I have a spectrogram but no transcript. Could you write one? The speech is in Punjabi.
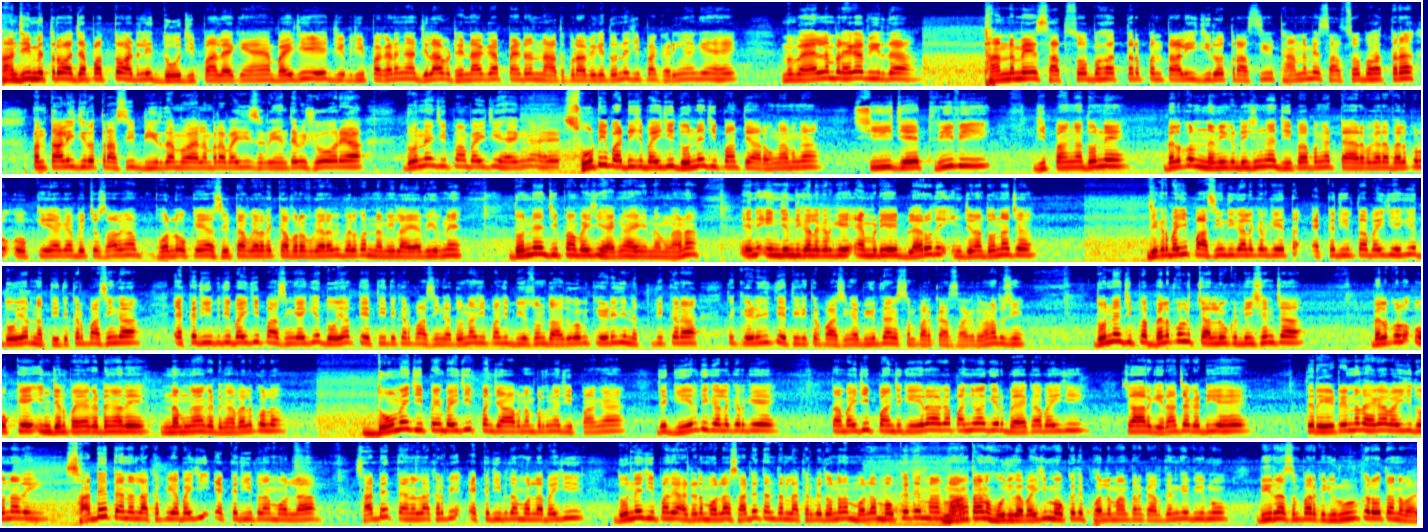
ਹਾਂਜੀ ਮਿੱਤਰੋ, ਅੱਜ ਆਪਾਂ ਤੁਹਾਡੇ ਲਈ ਦੋ ਜੀਪਾਂ ਲੈ ਕੇ ਆਏ ਆ ਬਾਈ ਜੀ, ਇਹ ਜੀਪ ਜੀਪਾਂ ਖੜੀਆਂ ਜ਼ਿਲ੍ਹਾ ਬਠਿੰਡਾ ਹੈਗਾ, ਪਿੰਡ ਨਾਥਪੁਰਾ ਵਿਖੇ ਦੋਨੇ ਜੀਪਾਂ ਖੜੀਆਂ ਗਈਆਂ ਇਹ। ਮੋਬਾਈਲ ਨੰਬਰ ਹੈਗਾ ਵੀਰ ਦਾ 9877245083 9877245083 ਵੀਰ ਦਾ ਮੋਬਾਈਲ ਨੰਬਰ ਆ ਬਾਈ ਜੀ, ਸਕਰੀਨ ਤੇ ਵੀ ਸ਼ੋ ਹੋ ਰਿਹਾ। ਦੋਨੇ ਜੀਪਾਂ ਬਾਈ ਜੀ ਹੈਗੀਆਂ ਇਹ। ਛੋਟੀ ਬਾਡੀ 'ਚ ਬਾਈ ਜੀ ਦੋਨੇ ਜੀਪਾਂ ਤਿਆਰ ਹੋਣਗੀਆਂ CJ3V ਜੀਪਾਂ ਗਾ ਦੋਨੇ। ਬਿਲਕੁਲ ਨਵੀਂ ਕੰਡੀਸ਼ਨ ਦਾ ਜੀਪਾਂ ਪੰਗਾ ਟਾਇਰ ਵਗੈਰਾ ਬਿਲਕੁਲ ਓਕੇ ਹੈਗਾ, ਵਿੱਚੋਂ ਸਾਰੀਆਂ ਫੁੱਲ ਓਕੇ ਆ, ਸੀਟਾਂ ਵਗੈਰਾ ਤੇ ਕਵਰ ਵਗੈਰਾ ਵੀ ਬਿਲਕੁਲ ਨਵੀਂ ਲਾਇਆ ਵੀਰ ਨੇ। ਦੋਨੇ ਜੀਪਾਂ ਬਾਈ ਜੀ ਹੈਗੀਆਂ ਇਹ ਨਵੀਆਂ, ਹਨਾ? ਇਹਨੇ ਇੰਜਨ ਦੀ ਗੱਲ ਕਰੀਏ ਐਮਡੀਆਈ ਬਲੈਰੋ ਦੇ ਇੰਜਨਾਂ ਦੋਨਾਂ 'ਚ। ਜੇਕਰ ਬਾਈ ਜੀ ਪਾਸਿੰਗ ਦੀ ਗੱਲ ਕਰੀਏ ਤਾਂ ਇੱਕ ਜੀਪ ਤਾਂ ਬਾਈ ਜੀ ਹੈਗੀ ਹੈ 2029 ਤੱਕ ਪਾਸਿੰਗ ਆ। ਇੱਕ ਜੀਪ ਦੀ ਬਾਈ ਜੀ ਪਾਸਿੰਗ ਹੈਗੀ ਹੈ 2033 ਤੱਕ ਪਾਸਿੰਗ ਆ। ਦੋਨਾਂ ਜੀਪਾਂ ਦੀ ਵੀਰ ਤੁਹਾਨੂੰ ਦੱਸ ਦੂਗਾ ਵੀ ਕਿਹੜੀ ਦੀ 29 ਤੱਕ ਆ ਤੇ ਕਿਹੜੀ ਦੀ 33 ਤੱਕ ਪਾਸਿੰਗ ਆ। ਵੀਰ ਦਾ ਸੰਪਰਕ ਕਰ ਸਕਦੇ ਹੋ ਨਾ ਤੁਸੀਂ? ਦੋਨੇ ਜੀਪਾਂ ਬਿਲਕੁਲ ਚਾਲੂ ਕੰਡੀਸ਼ਨ 'ਚ ਆ। ਬਿਲਕੁਲ ਓਕੇ ਇੰਜਨ ਪਿਆ ਗੱਡੀਆਂ ਦੇ, ਨਵੀਆਂ ਗੱਡੀਆਂ, ਬਿਲਕੁਲ। ਦੋਵੇਂ ਜੀਪਾਂ ਬਾਈ ਜੀ, ਪੰਜਾਬ ਨੰਬਰ ਦੀਆਂ ਜੀਪਾਂ ਗਾ ਜੇ ਗੇਅਰ ਦੀ ਗੱਲ ਕਰੀਏ, ਤਾਂ ਬਾਈ ਜੀ ਪੰਜ ਗੇਅਰ ਆਗਾ ਪੰਜਵਾਂ ਗੇਅਰ ਬੈਕ ਆ ਬਾਈ ਜੀ, ਚਾਰ ਗੇਅਰਾਂ 'ਚ ਗੱਡੀ ਇਹ। ਤੇ ਰੇਟ ਇਹਨਾਂ ਦਾ ਹੈਗਾ ਬਾਈ ਜੀ ਦੋਨਾਂ ਦਾ ਹੀ। 3.5 ਲੱਖ ਰੁਪਇਆ ਬਾਈ ਜੀ ਇੱਕ ਜੀਪ ਦਾ ਮੁੱਲ ਆ। 3.5 ਲੱਖ ਰੁਪਏ ਇੱਕ ਜੀਪ ਦਾ ਮੁੱਲ ਆ ਬਾਈ ਜੀ। ਦੋਨੇ ਜੀਪਾਂ ਦੇ ਅੱਡ ਅੱਡ ਮੁੱਲ ਆ 3.5 ਲੱਖ ਰੁਪਏ ਦੋਨਾਂ ਦਾ ਮੁੱਲ ਆ। ਮੌਕੇ ਤੇ ਮਾਨਤਾਨ ਹੋ ਜਾਊਗਾ ਬਾਈ ਜੀ, ਮੌਕੇ ਤੇ ਫੁੱਲ ਮਾਨਤਾਨ ਕਰ ਦੇਣਗੇ ਵੀਰ ਨੂੰ। ਵੀਰ ਨਾਲ ਸੰਪਰਕ ਜ਼ਰੂਰ ਕਰੋ, ਧੰਨਵਾਦ।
